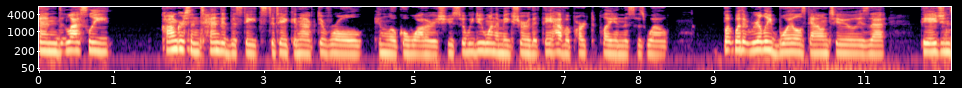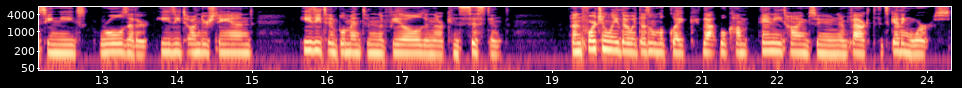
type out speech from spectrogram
And lastly, Congress intended the states to take an active role in local water issues, so we do want to make sure that they have a part to play in this as well. But what it really boils down to is that the agency needs rules that are easy to understand, easy to implement in the field, and are consistent. Unfortunately, though, it doesn't look like that will come anytime soon. In fact, it's getting worse.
